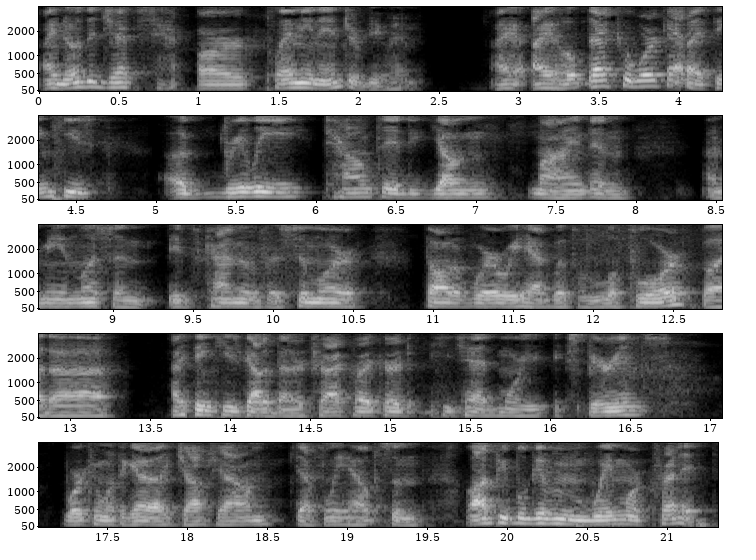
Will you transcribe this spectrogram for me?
I know the Jets are planning to interview him. I, I hope that could work out. I think he's a really talented young mind, and I mean, listen, it's kind of a similar thought of where we had with Lafleur, but uh, I think he's got a better track record. He's had more experience working with a guy like Josh Allen. Definitely helps, and a lot of people give him way more credit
